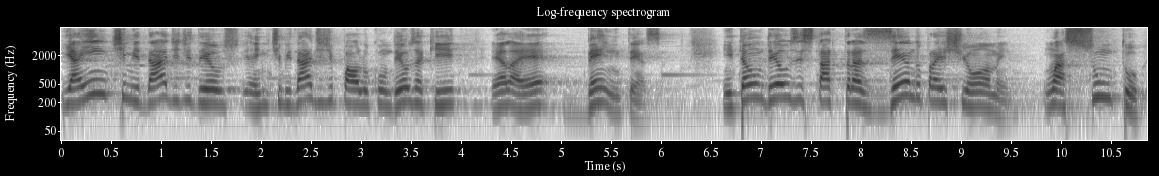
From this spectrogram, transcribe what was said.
e a intimidade de Deus, a intimidade de Paulo com Deus aqui, ela é bem intensa. Então Deus está trazendo para este homem um assunto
